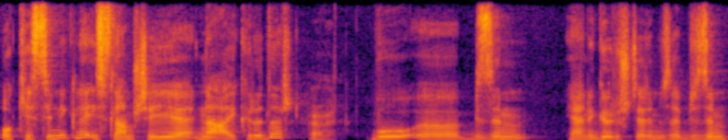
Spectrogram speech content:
O kesinlikle İslam şeyine aykırıdır. Evet. Bu e, bizim yani görüşlerimize, bizim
